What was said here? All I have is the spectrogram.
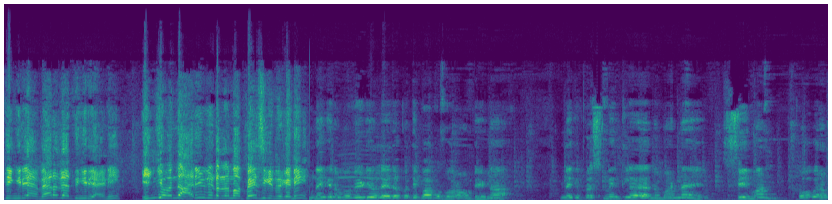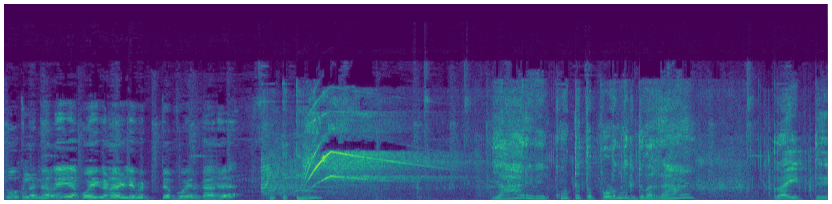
திங்கிறியா வேற ஏதாவது திங்கிறியா நீ இங்க வந்து அறிவு கட்டணமா பேசிக்கிட்டு இருக்க நீ இன்னைக்கு நம்ம வீடியோல எதை பத்தி பார்க்க போறோம் அப்படின்னா இன்னைக்கு பிரஸ் மீட்ல நம்ம அண்ணன் சீமான் போகிற போக்குல நிறைய பொய்களை அள்ளி விட்டு போயிருக்காரு. யார் இவன் கூட்டத்தை பொழந்துகிட்டு வர்றான் ரைட்டு.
